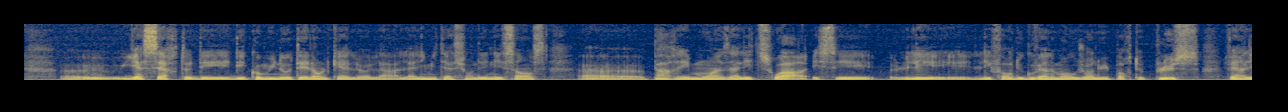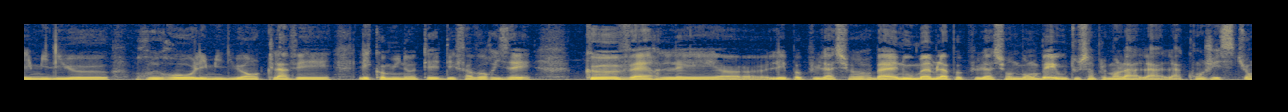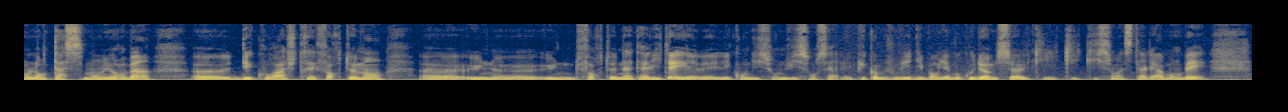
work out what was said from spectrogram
il y a certes des, communautés dans lesquelles la, limitation des naissances paraît moins allée de soi, et c'est l'effort du gouvernement aujourd'hui porte plus vers les milieux ruraux, les milieux enclavés, les communautés défavorisées, que vers les, euh, les populations urbaines ou même la population de Bombay où tout simplement la, la, congestion, l'entassement urbain euh, décourage très fortement une, une forte natalité. Les, conditions de vie sont celles. Et puis comme je vous l'ai dit, bon, il y a beaucoup d'hommes seuls qui, qui, qui, sont installés à Bombay.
